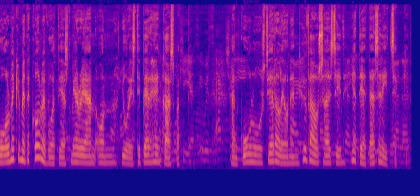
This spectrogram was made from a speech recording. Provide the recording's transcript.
33-vuotias Marianne on juristiperheen kasvatti. Hän kuuluu Sierra Leonen hyväosaisiin ja tietää sen itsekin.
